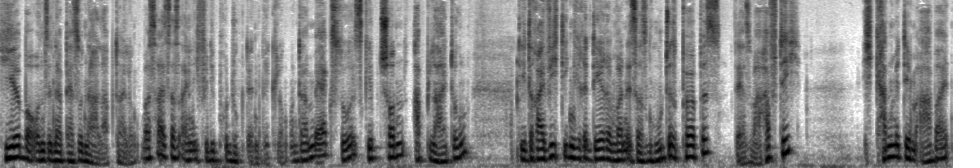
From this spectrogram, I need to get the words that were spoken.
hier bei uns in der Personalabteilung. Was heißt das eigentlich für die Produktentwicklung? Und da merkst du, es gibt schon Ableitungen. Die drei wichtigen Kriterien, wann ist das ein gutes Purpose? Der ist wahrhaftig. Ich kann mit dem arbeiten.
